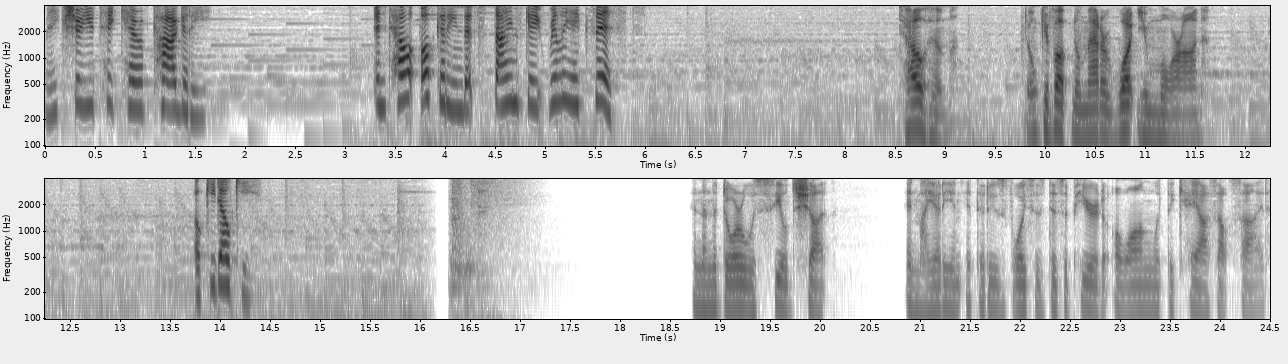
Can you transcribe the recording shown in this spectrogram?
Make sure you take care of Kagari. And tell Okarin that Steins Gate really exists. Tell him. Don't give up no matter what, you moron. Okie dokie. And then the door was sealed shut, and Mayuri and Itaru's voices disappeared along with the chaos outside.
